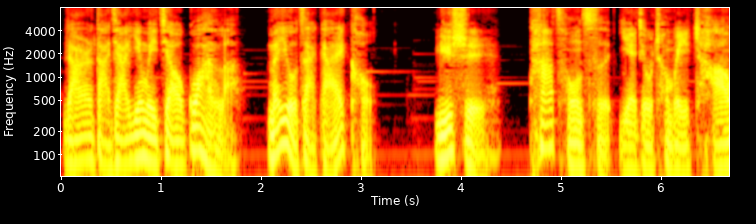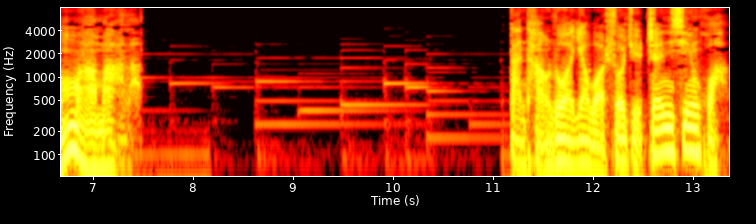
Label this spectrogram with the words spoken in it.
然而大家因为叫惯了，没有再改口，于是她从此也就成为常妈妈了。但倘若要我说句真心话，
